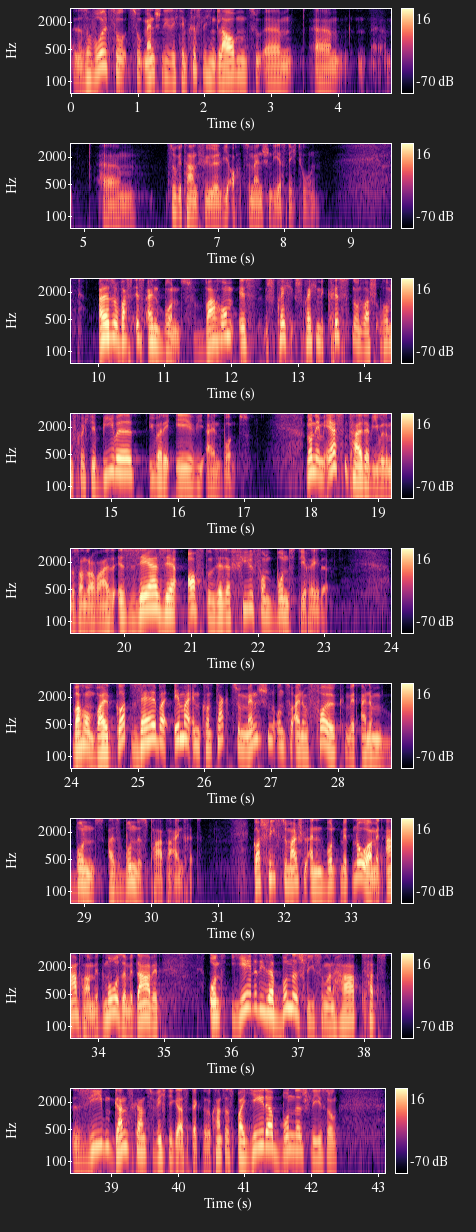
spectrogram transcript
sowohl zu, zu Menschen, die sich dem christlichen Glauben zu, ähm, ähm, ähm, zugetan fühlen, wie auch zu Menschen, die es nicht tun. Also, was ist ein Bund? Warum ist, sprech, sprechen die Christen und warum spricht die Bibel über die Ehe wie ein Bund? Nun, im ersten Teil der Bibel in besonderer Weise ist sehr, sehr oft und sehr, sehr viel von Bund die Rede. Warum? Weil Gott selber immer in Kontakt zu Menschen und zu einem Volk mit einem Bund als Bundespartner eintritt. Gott schließt zum Beispiel einen Bund mit Noah, mit Abraham, mit Mose, mit David und jede dieser Bundesschließungen hat, hat sieben ganz, ganz wichtige Aspekte. Du kannst es bei jeder Bundesschließung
